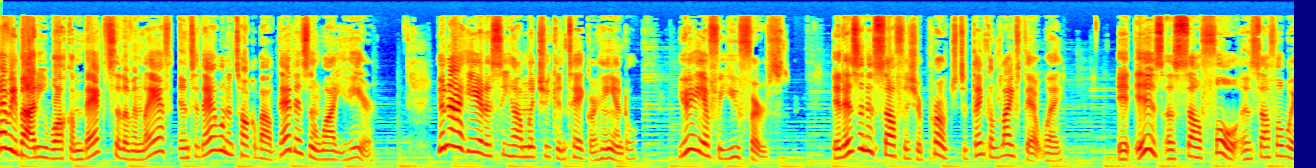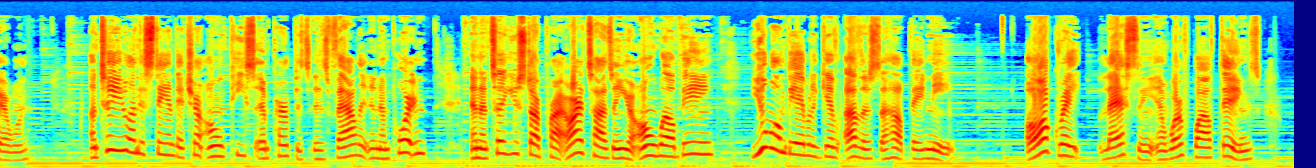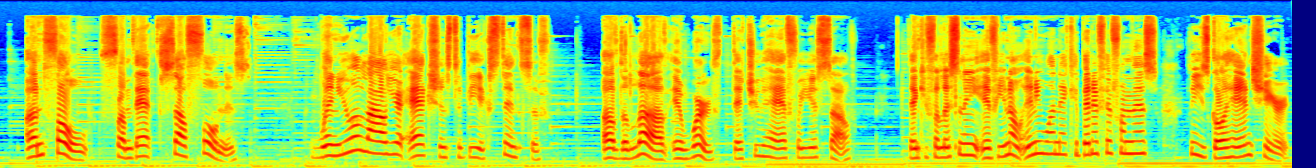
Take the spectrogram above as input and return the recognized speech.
Everybody, welcome back to Live and Laugh. And today I want to talk about that isn't why you're here. You're not here to see how much you can take or handle. You're here for you first. It isn't a selfish approach to think of life that way. It is a self full and self aware one. Until you understand that your own peace and purpose is valid and important, and until you start prioritizing your own well being, you won't be able to give others the help they need. All great, lasting, and worthwhile things unfold from that self fullness. When you allow your actions to be extensive of the love and worth that you have for yourself. Thank you for listening. If you know anyone that could benefit from this, please go ahead and share it.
